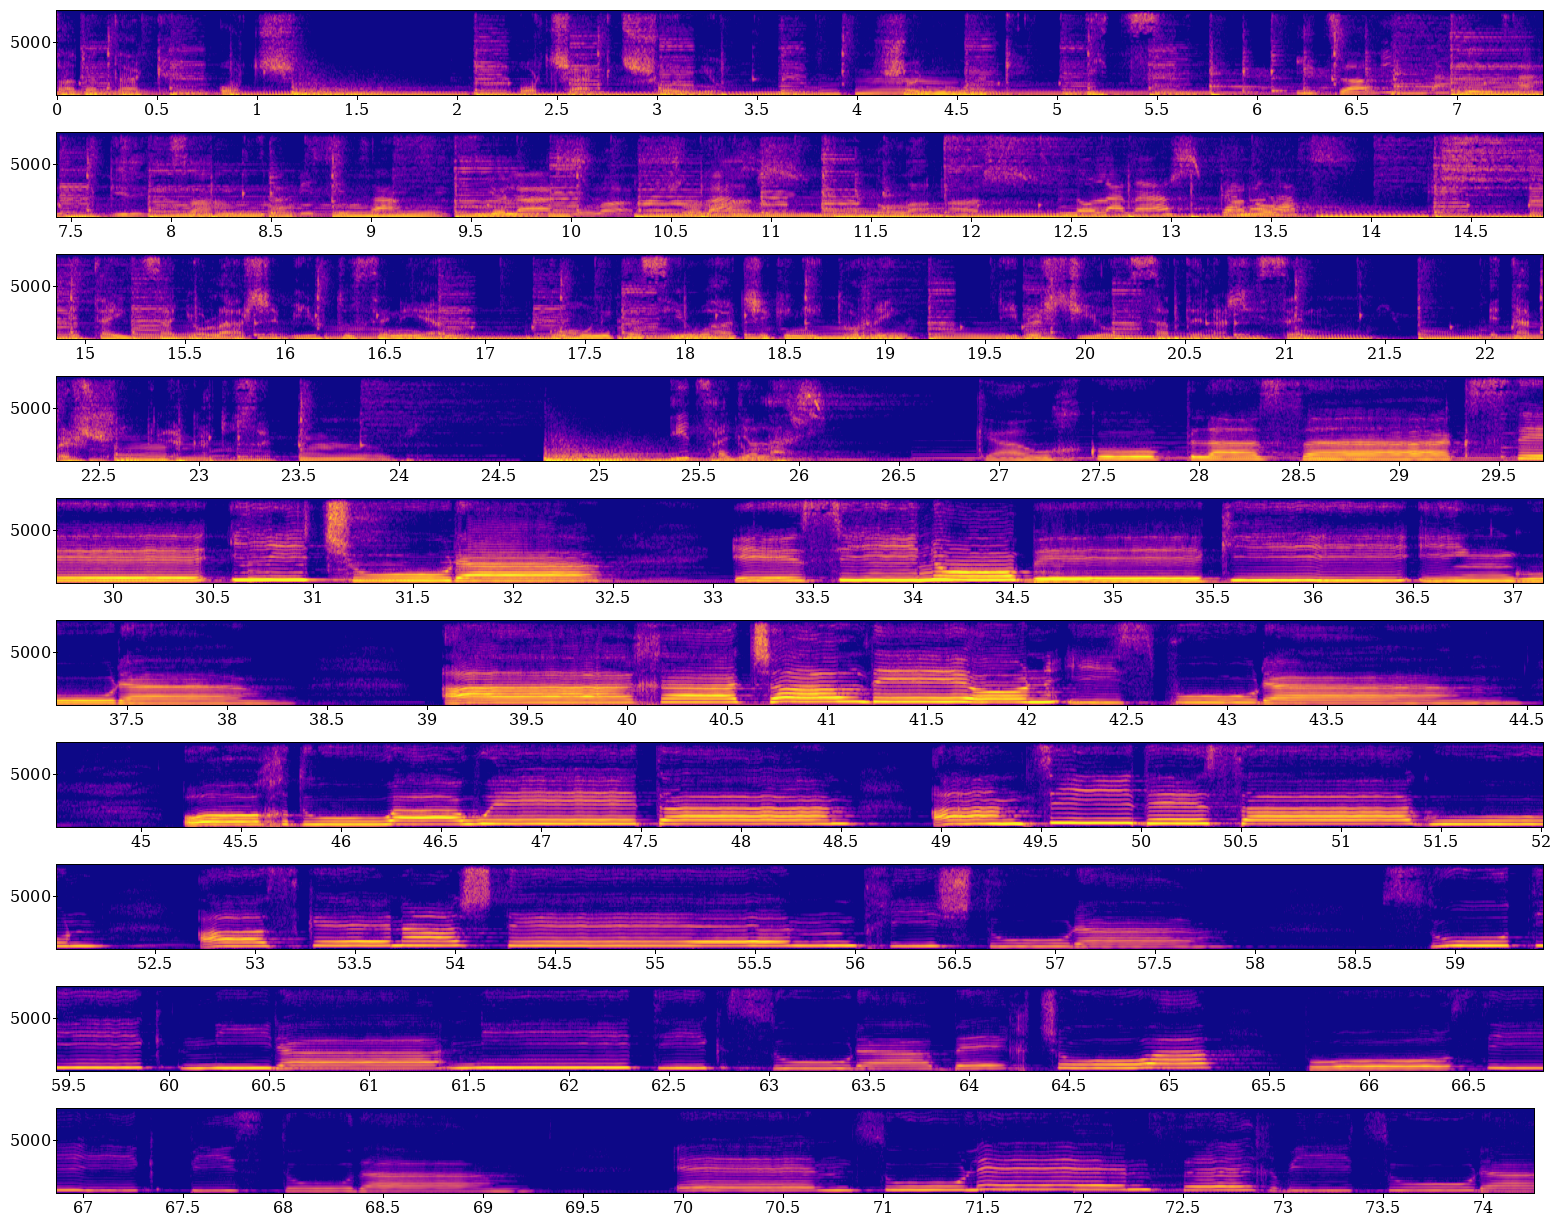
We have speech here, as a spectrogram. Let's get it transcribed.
Zaratak hots. Hotsak soinu. Soinuak hitz. Itza, Mintza, Giltza, bizitza, jolas, solas, nola as, nola nas, ganoraz. Eta hitza jolas bihurtu zenean, komunikazioa atxekin iturri, dibertsio izaten hasi zen. Eta bersu bilakatu zen. Itza jolas. Gaurko plazak ze itxura, ezin hobeki ingura. Ahatsaldeon izpura, ordu hauetan antzi dezagun, azken tristura. Zutik nira, nitik zura bertsoa pozik piztu da. Entzulen zerbitzura.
